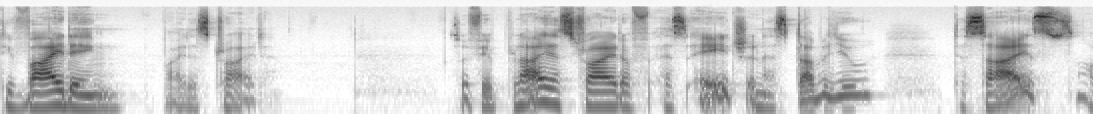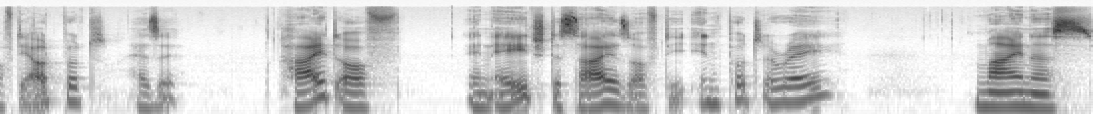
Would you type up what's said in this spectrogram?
dividing by the stride. So if we apply a stride of SH and SW, the size of the output has a height of NH, the size of the input array, minus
